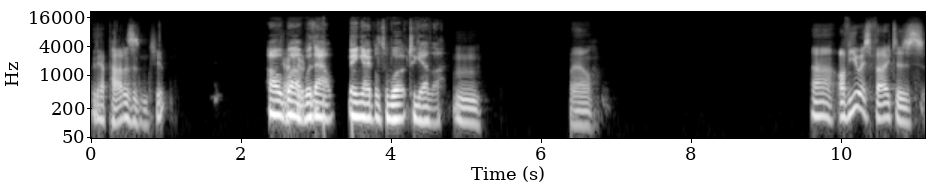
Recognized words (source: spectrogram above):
Without partisanship. Oh, well, without being able to work together. Mm. Well, uh, of US voters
